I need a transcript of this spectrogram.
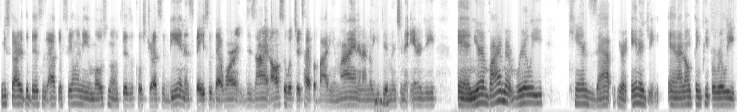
you started the business after feeling the emotional and physical stress of being in spaces that weren't designed also with your type of body and mind. And I know you did mm-hmm. mention the energy and your environment really can zap your energy. And I don't think people really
